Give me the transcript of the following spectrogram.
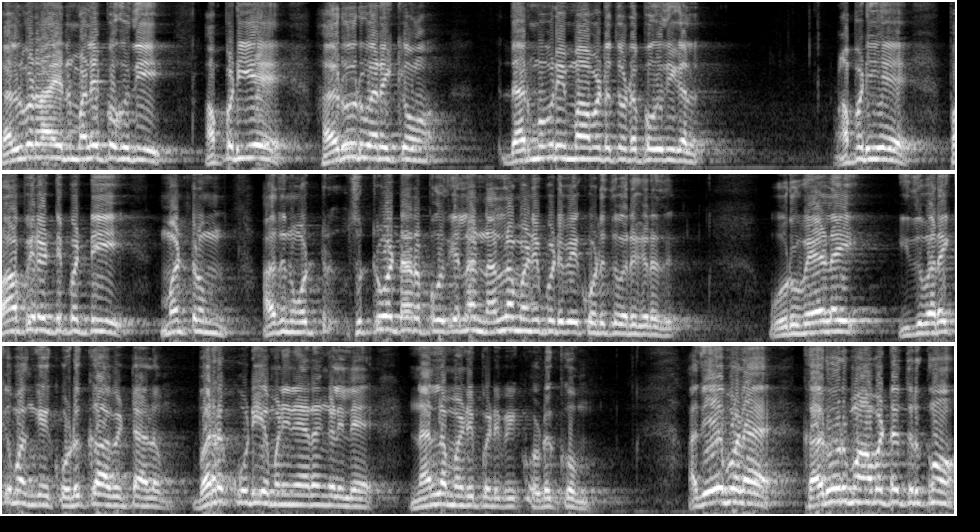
கல்வராயன் மலைப்பகுதி அப்படியே அரூர் வரைக்கும் தருமபுரி மாவட்டத்தோட பகுதிகள் அப்படியே பாப்பிரெட்டிப்பட்டி மற்றும் அதன் ஒற்று சுற்றுவட்டார பகுதியெல்லாம் நல்ல மணிப்படிவை கொடுத்து வருகிறது. ஒருவேளை இதுவரைக்கும் அங்கே கொடுக்காவிட்டாலும் வரக்கூடிய மணி நேரங்களிலே நல்ல மழைப்பொழிவை கொடுக்கும். அதே போல கரூர் மாவட்டத்திற்கும்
